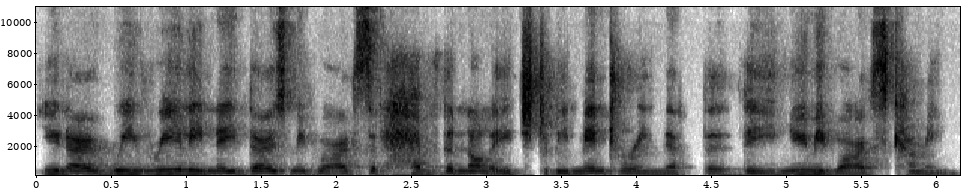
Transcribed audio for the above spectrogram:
you know, we really need those midwives that have the knowledge to be mentoring the, the, the new midwives coming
